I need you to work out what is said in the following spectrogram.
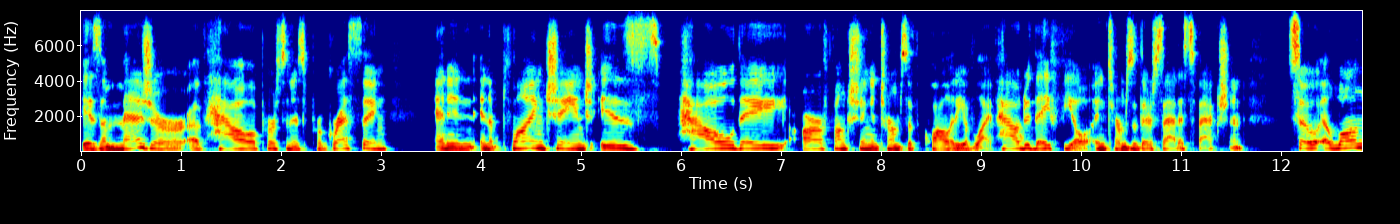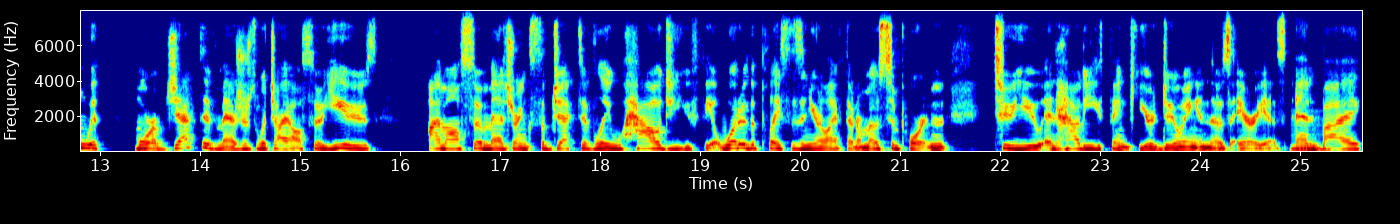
is a measure of how a person is progressing and in, in applying change is how they are functioning in terms of quality of life. How do they feel in terms of their satisfaction? So, along with more objective measures, which I also use, I'm also measuring subjectively how do you feel? What are the places in your life that are most important to you, and how do you think you're doing in those areas? Mm. And by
